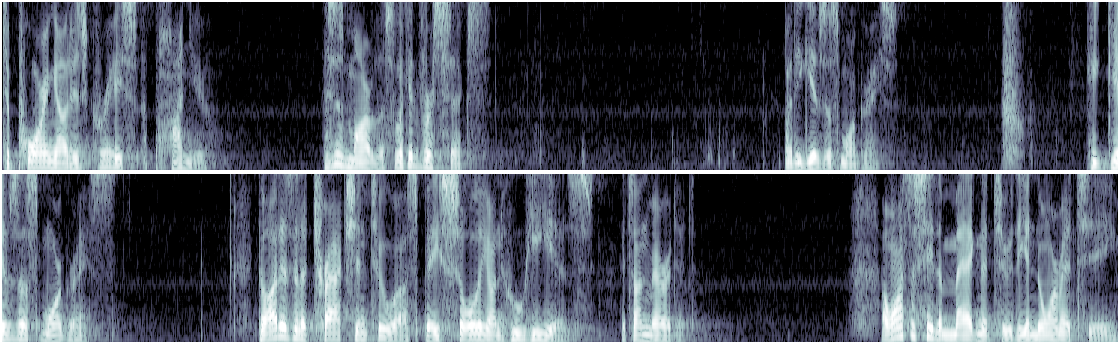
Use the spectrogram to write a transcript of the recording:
to pouring out his grace upon you. This is marvelous. Look at verse 6 but He gives us more grace. He gives us more grace. God is an attraction to us based solely on who He is, it's unmerited. I want to see the magnitude, the enormity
